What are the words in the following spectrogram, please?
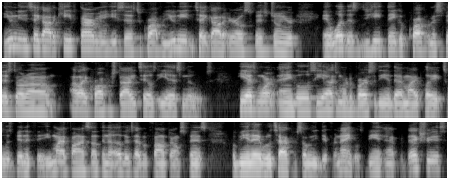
You need to take out a Keith Thurman. He says to Crawford, You need to take out a Errol Spence Jr. And what does he think of Crawford and Spence throw around? I like Crawford style. He tells ES News. He has more angles, he has more diversity, and that might play to his benefit. He might find something that others haven't found on Spence, but being able to from so many different angles. Being ambidextrous,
